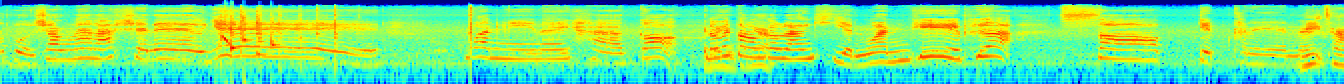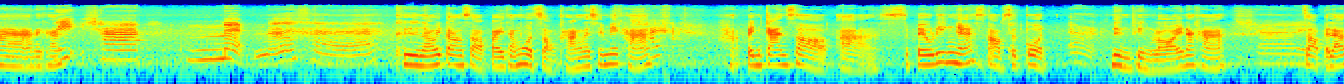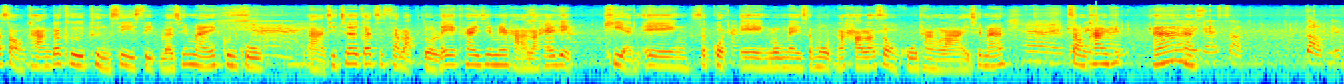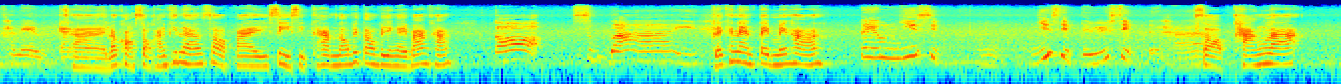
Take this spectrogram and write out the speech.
ผมช่องน่ารักชาแนลเย้ วันนี้นะคะก็เป็นหอะไรนูไม่ต้องอยู่คะเนี่ยกำลังเขียนวันที่เพื่อสอบเก็บคะแนนนะวิชาอะไรคะ วิชาแมทนะคะ คือน้องใบตองสอบไปทั้งหมด2ครั้งแล้วใช่ไหมคะ ใช่ค่ะค่ะเป็นการสอบอ่า spelling นะสอบสะกดอ่า1ถึงร้อยนะคะใช่สอบไปแล้ว2ครั้งก็คือถึง40แล้วใช่ไหมคุณครูอ่า ทิเชอร์ก็จะสลับตัวเลขให้ใช่ไหมคะ แล้วให้เด็กเขียนเอง สะกดเองลงในสมุดนะคะ แล้วส่งครูทางไลน์ใช่ไหมใช่ก็สองครั้งที่อ่าเป็นการก็เป็นการสอบตอบเก็บคะแนนเหมือนกันใช่ แล้วของสองครั้งที่แล้วสอบไป 40คำน้องใบตองเป็นยังไงบ้างคะก็สบาย ได้คะแนนเต็มไหมคะ เต็มยี่สิบยี่สิบเต็มยี่สิบเลยค่ะ สอบครั้งละ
